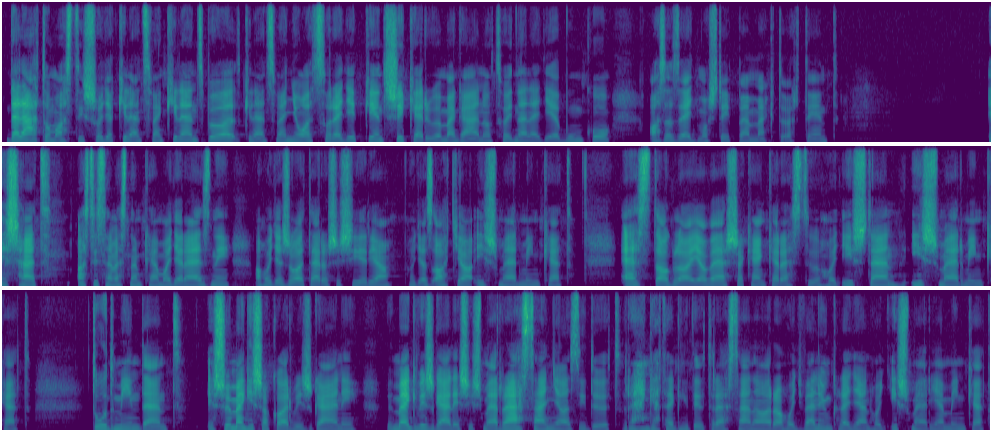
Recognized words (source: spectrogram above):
de látom azt is, hogy a 99-ből 98-szor egyébként sikerül megállnod, hogy ne legyél bunkó, az az egy most éppen megtörtént. És hát azt hiszem, ezt nem kell magyarázni, ahogy a Zsoltáros is írja, hogy az Atya ismer minket. Ezt taglalja verseken keresztül, hogy Isten ismer minket, tud mindent, és ő meg is akar vizsgálni. Ő megvizsgál és ismer, rászánja az időt, rengeteg időt rászán arra, hogy velünk legyen, hogy ismerjen minket.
